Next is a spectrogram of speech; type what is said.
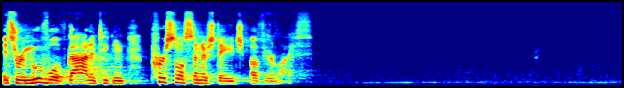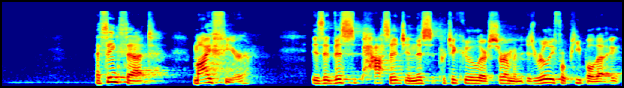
It's removal of God and taking personal center stage of your life. I think that my fear is that this passage in this particular sermon is really for people that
